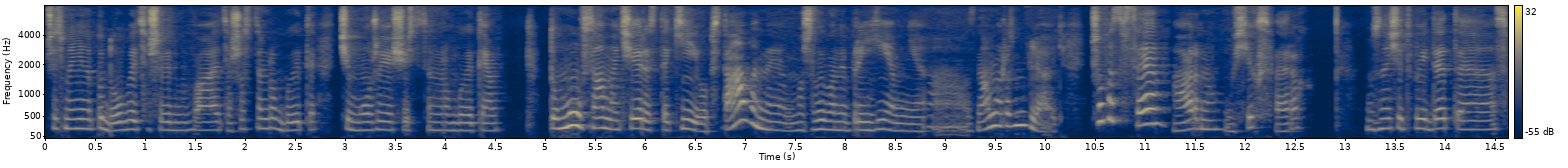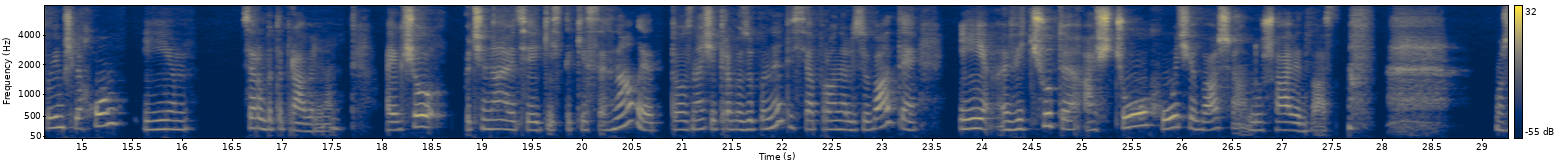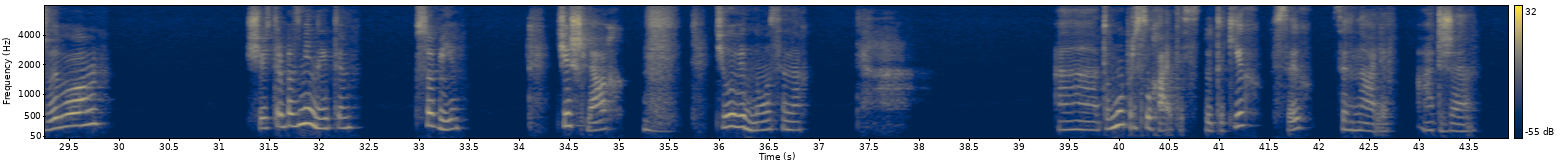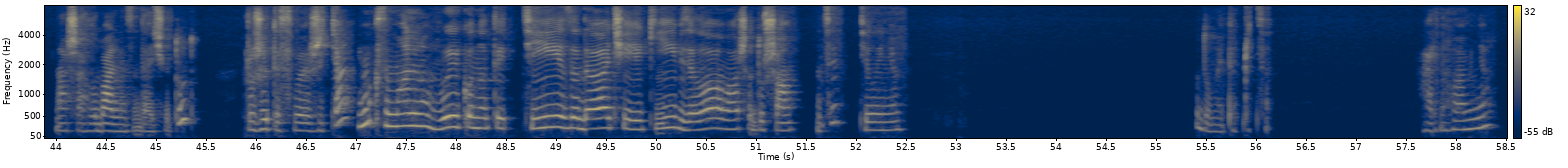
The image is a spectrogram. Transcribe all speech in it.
щось мені не подобається, що відбувається, що з цим робити, чи можу я щось з цим робити. Тому саме через такі обставини, можливо, неприємні, з нами розмовляють. Якщо у вас все гарно в усіх сферах, ну, значить, ви йдете своїм шляхом і все робите правильно. А якщо починаються якісь такі сигнали, то значить треба зупинитися, проаналізувати і відчути, а що хоче ваша душа від вас. Можливо, щось треба змінити в собі, чи шлях, чи у відносинах. Тому прислухайтесь до таких всіх сигналів. Адже наша глобальна задача тут прожити своє життя і максимально виконати ті задачі, які взяла ваша душа на це втілення. Подумайте про це. Гарного вам дня!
